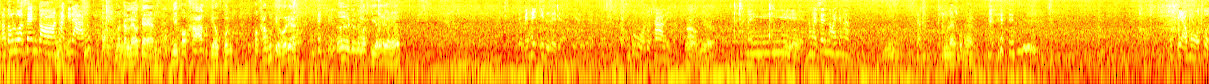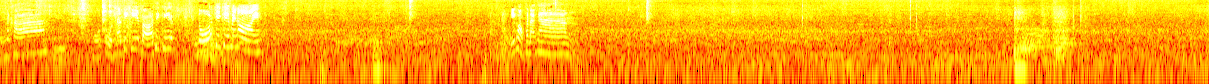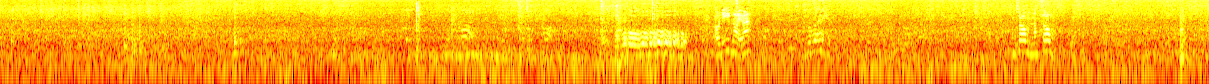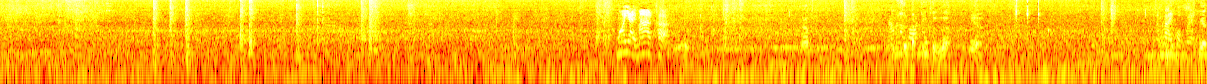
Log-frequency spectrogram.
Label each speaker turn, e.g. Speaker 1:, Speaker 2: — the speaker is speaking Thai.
Speaker 1: เขาต้องลวกเส้นก่อนผักทีหลัง
Speaker 2: มันก็แล้วแต่นี่พ่อค้าก๋วยเตี๋ยวคนพ่อค้าก๋วยเตี๋ยวเนี่ย เออจะจะมาเถียงอะไรกันเหรอ
Speaker 1: เดี๋ยวไม่ให้กินเลยเดี๋ยวเดี๋ยวเดี๋ยวเดี๋ยวโอ้โหดูท่าเลย
Speaker 2: อ้าวเนี่ย
Speaker 1: นี่ทำไมเส้นน้อยจังอะ
Speaker 2: อืม
Speaker 1: แต่
Speaker 2: ดูแลสุขภาพ
Speaker 1: ก๋วยเตี๋ยวหมูตุ๋นนะคะ หมูตุ๋นนะที่คีบเหรอที่คีบหนูที่คีบให้หน่อย นี่ของพนักงานโอ้โหเอานี่อีกหน่อยมะ เฮ้ยน้ำส้ม น้ำส้ม หม้อใหญ่มากค่ะ
Speaker 2: ครับ
Speaker 1: น้ำร้อนๆ
Speaker 2: ซุปแบบถึงถึงๆอะเนี่ย
Speaker 1: น้ำลาย หกเลย
Speaker 2: เรียน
